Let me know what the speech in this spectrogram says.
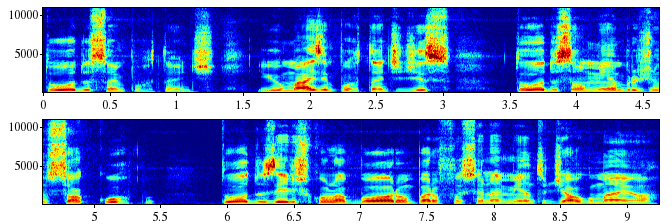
todos são importantes. E o mais importante disso, todos são membros de um só corpo. Todos eles colaboram para o funcionamento de algo maior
